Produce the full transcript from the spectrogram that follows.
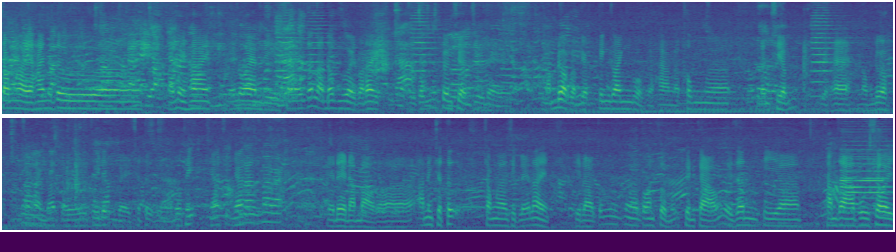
Trong ngày 24 ờ, tháng 12 đến Noel thì sẽ rất là đông người vào đây. Thì cũng tuyên truyền chị để nắm được là việc kinh doanh của cửa hàng là không ờ, lấn chiếm vỉa hè, lòng đường, chấp hành các cái quy định về trật tự đô thị nhé chị nhé. Vâng, vâng để để đảm bảo ờ, an ninh trật tự trong dịp lễ này thì là cũng công an phường cũng khuyến cáo người dân khi tham gia vui chơi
